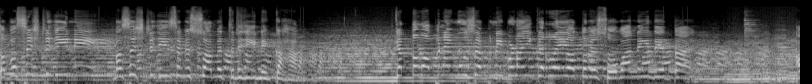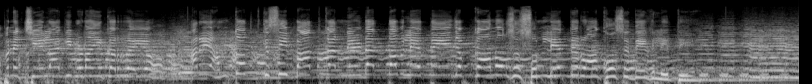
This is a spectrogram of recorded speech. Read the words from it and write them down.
तो वशिष्ठ जी ने, वशिष्ठ जी से विश्वामित्र जी ने कहा कि तुम अपने मुँह से अपनी बनाई कर रहे हो, तुम्हें शोभा नहीं देता है। अपने चेला की बनाई कर रहे हो। अरे, हम तो किसी बात का निर्णय तब लेते हैं जब कानों से सुन लेते और आँखों से देख लेते हैं।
